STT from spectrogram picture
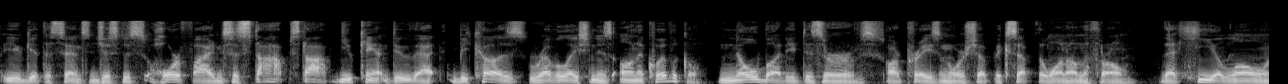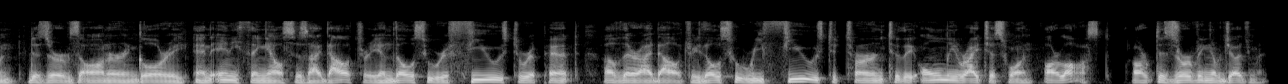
you get the sense, just is horrified and says, Stop, stop. You can't do that because Revelation is unequivocal. Nobody deserves our praise and worship except the one on the throne that he alone deserves honor and glory, and anything else is idolatry. And those who refuse to repent of their idolatry, those who refuse to turn to the only righteous one, are lost, are deserving of judgment.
